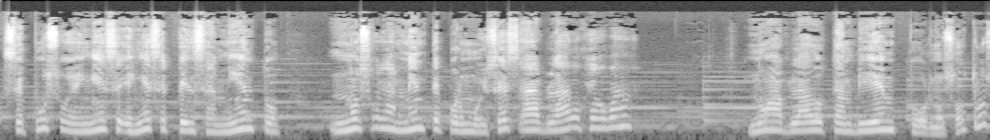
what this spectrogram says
se puso en ese, en ese pensamiento, no solamente por Moisés ha hablado Jehová, no ha hablado también por nosotros.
